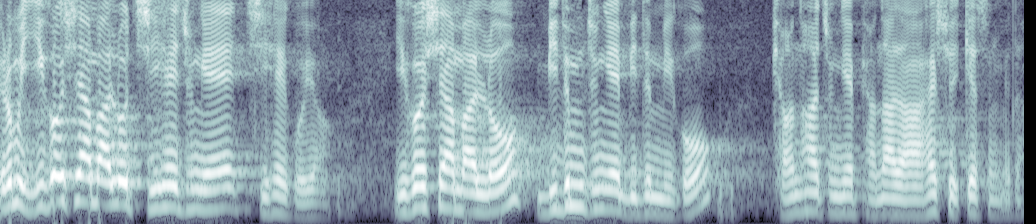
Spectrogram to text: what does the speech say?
여러분 이것이야말로 지혜 중에 지혜고요. 이것이야말로 믿음 중에 믿음이고 변화 중에 변화다 할수 있겠습니다.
